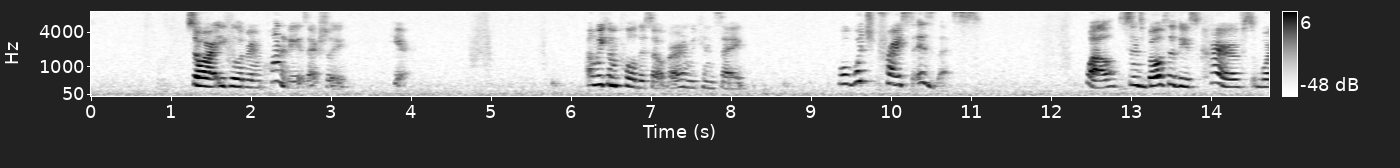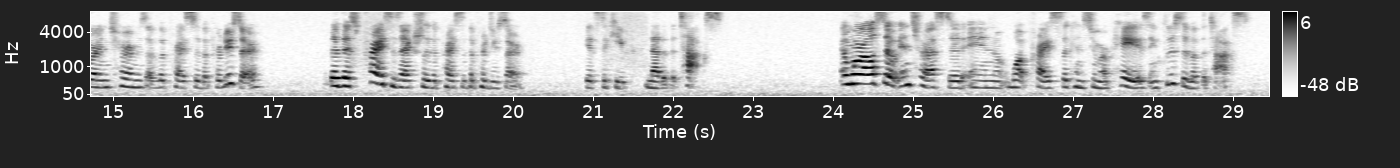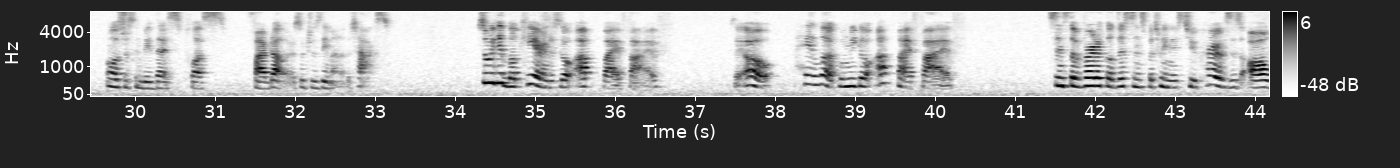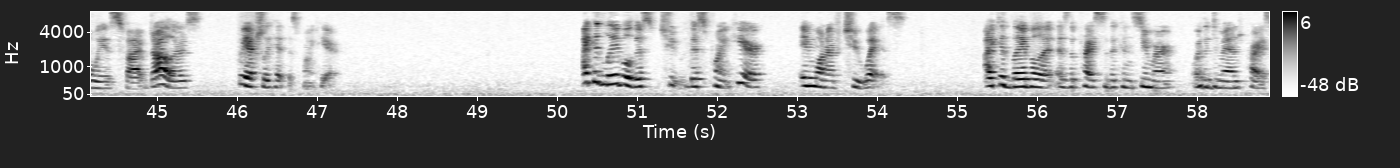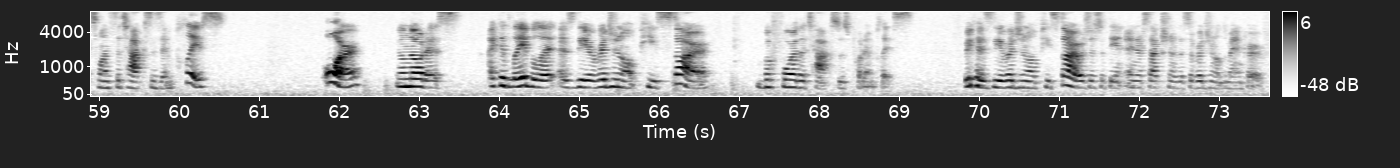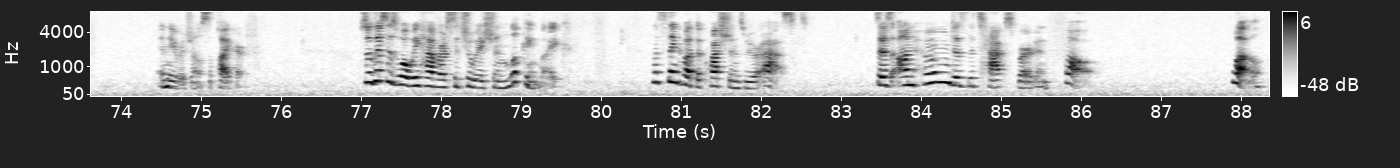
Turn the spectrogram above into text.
So our equilibrium quantity is actually here. And we can pull this over and we can say, well, which price is this? Well, since both of these curves were in terms of the price to the producer, that this price is actually the price that the producer gets to keep net of the tax. And we're also interested in what price the consumer pays inclusive of the tax. Well, it's just going to be this plus $5, which is the amount of the tax. So we could look here and just go up by 5. Say, oh, hey look, when we go up by 5, since the vertical distance between these two curves is always $5, we actually hit this point here. I could label this, two, this point here in one of two ways. I could label it as the price to the consumer or the demand price once the tax is in place. Or, you'll notice I could label it as the original P star before the tax was put in place. Because the original P star was just at the intersection of this original demand curve and the original supply curve. So this is what we have our situation looking like. Let's think about the questions we were asked. It says, on whom does the tax burden fall? Well,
